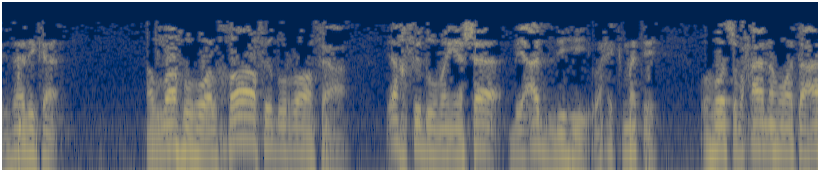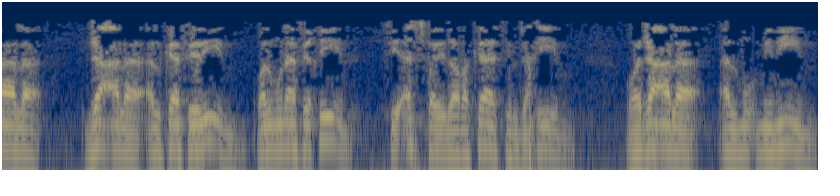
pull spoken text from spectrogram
لذلك الله هو الخافض الرافع يخفض من يشاء بعدله وحكمته وهو سبحانه وتعالى جعل الكافرين والمنافقين في أسفل دركات الجحيم وجعل المؤمنين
